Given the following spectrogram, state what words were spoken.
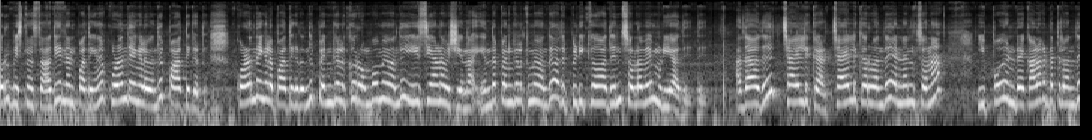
ஒரு பிஸ்னஸ் தான். அது என்னென்னு பார்த்தீங்கன்னா குழந்தைங்களை வந்து பார்த்துக்கிறது குழந்தைங்களை பார்த்துக்கிறது வந்து பெண்களுக்கு ரொம்பவுமே வந்து ஈஸியான விஷயந்தான் எந்த பெண்களுக்குமே வந்து அது பிடிக்கும் அதுன்னு சொல்லவே முடியாது. அதாவது சைல்டு கேர் சைல்டு கேர் வந்து என்னென்னு சொன்னால் இப்போது இன்றைய காலகட்டத்தில் வந்து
